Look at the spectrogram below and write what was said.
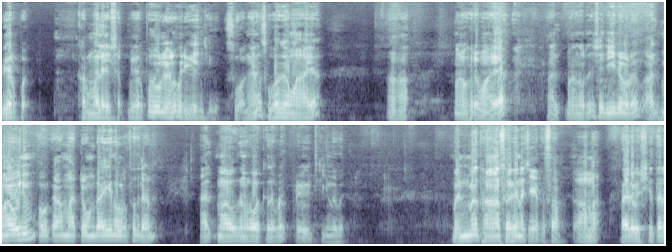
വിയർപ്പ് കർമ്മലേശം വിയർപ്പ് തുള്ളികൾ വരികയും ചെയ്തു. സു അങ്ങനെ സുഭകമായ മനോഹരമായ ആത്മാ എന്ന് പറഞ്ഞാൽ ശരീരമോടെ ആത്മാവിനും അവർക്ക് ആ മാറ്റം ഉണ്ടായി എന്നുള്ള അർത്ഥത്തിലാണ് ആത്മാവ് എന്നുള്ള വാക്ക് ഇവിടെ പ്രയോഗിച്ചിരിക്കുന്നത്. മന്മഥാസഹന ചേതസാം കാമ പാരവശ്യത്തിൽ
